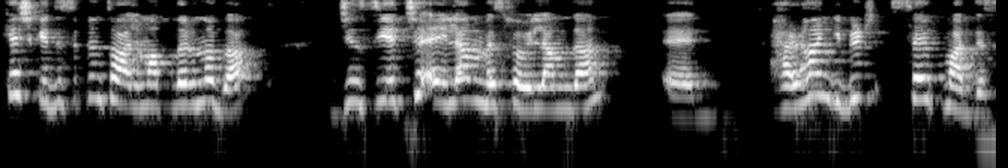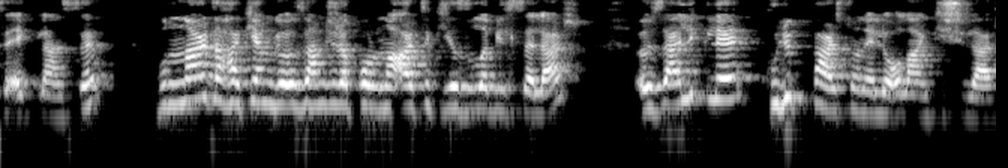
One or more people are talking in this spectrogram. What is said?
keşke disiplin talimatlarına da cinsiyetçi eylem ve söylemden e, herhangi bir sevk maddesi eklense. Bunlar da hakem gözlemci raporuna artık yazılabilseler. Özellikle kulüp personeli olan kişiler,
